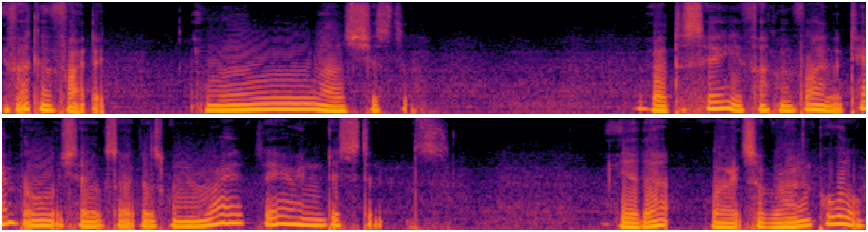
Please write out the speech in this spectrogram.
If I can find it. Mm, I was just about to say if I can find the temple, which there looks like there's one right there in the distance. Either that or it's a run portal.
